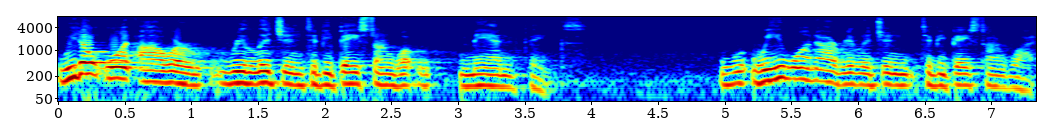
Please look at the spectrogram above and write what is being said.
we don't want our religion to be based on what man thinks. We want our religion to be based on what?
